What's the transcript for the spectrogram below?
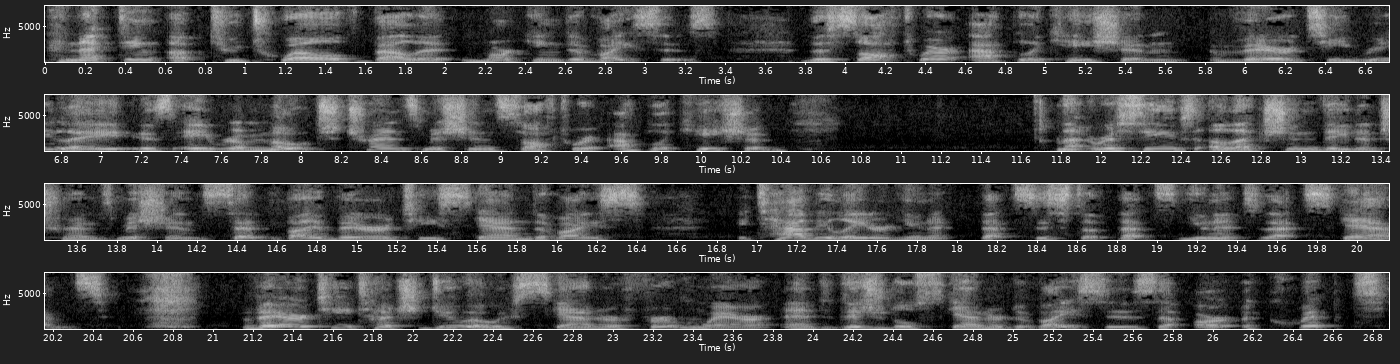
connecting up to 12 ballot marking devices. The software application Verity Relay is a remote transmission software application that receives election data transmission sent by Verity scan device, a tabulator unit that system that's unit that scans. Verity Touch Duo scanner firmware and digital scanner devices that are equipped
